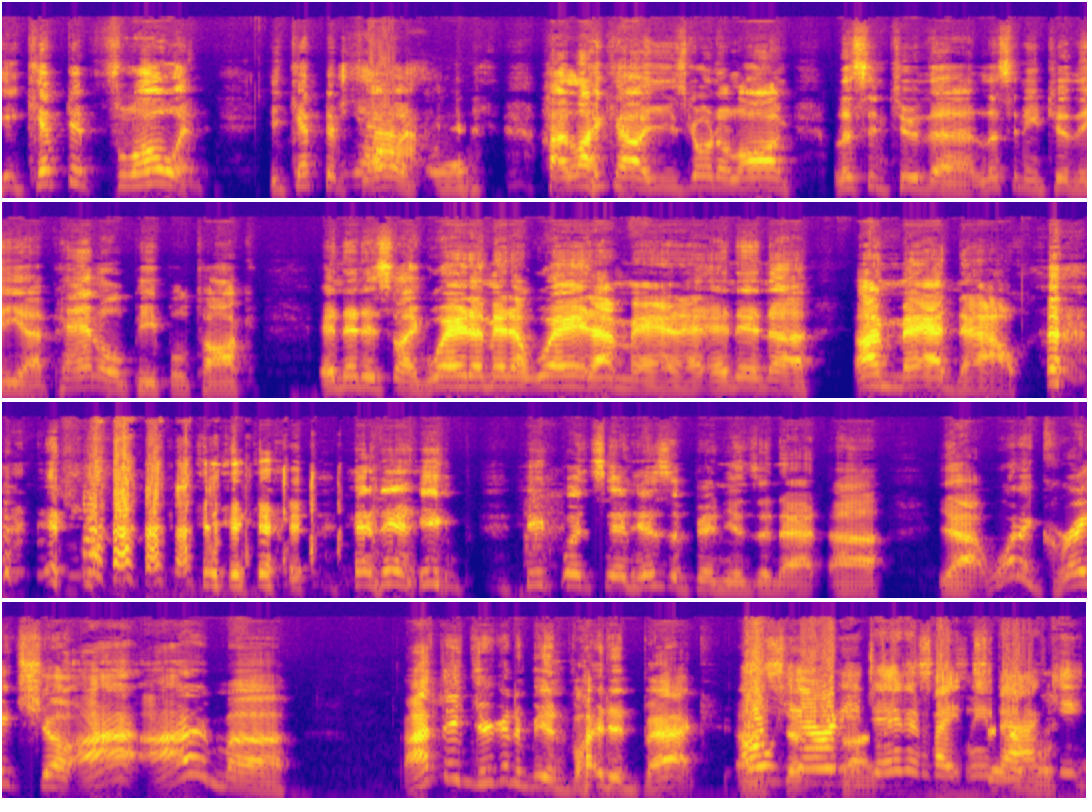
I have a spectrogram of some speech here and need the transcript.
He kept it flowing. He kept it flowing. Yeah. And I like how he's going along, listen to the listening to the uh, panel people talk, and then it's like, wait a minute, wait a minute, and then uh, I'm mad now. and then he he puts in his opinions in that. Uh, yeah, what a great show! I I'm uh, I think you're going to be invited back. Uh, oh, he already times. did invite me back. He,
